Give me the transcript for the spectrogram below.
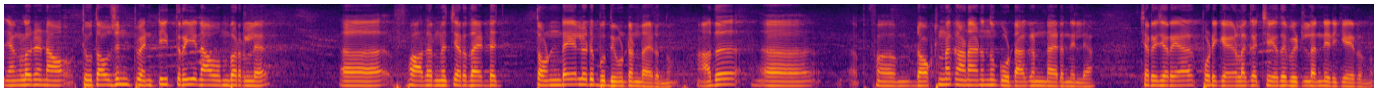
ഞങ്ങളൊരു നവ ടു തൗസൻഡ് ട്വന്റി ത്രീ നവംബറിൽ ഫാദറിന് ചെറുതായിട്ട് തൊണ്ടയിലൊരു ബുദ്ധിമുട്ടുണ്ടായിരുന്നു. അത് ഡോക്ടറിനെ കാണാനൊന്നും കൂട്ടാക്കുന്നുണ്ടായിരുന്നില്ല. ചെറിയ ചെറിയ പൊടിക്കൈകളൊക്കെ ചെയ്ത് വീട്ടിൽ തന്നെ ഇരിക്കുകയായിരുന്നു.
